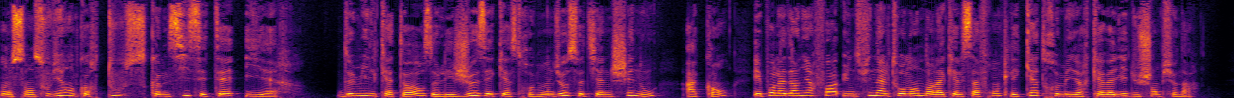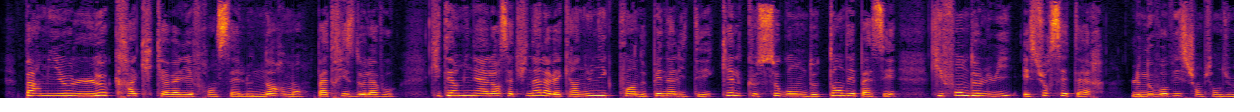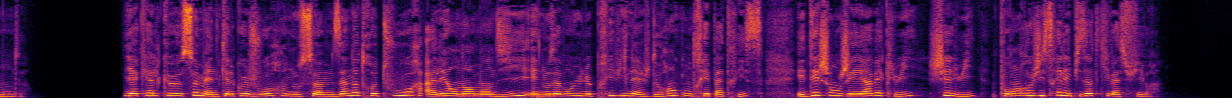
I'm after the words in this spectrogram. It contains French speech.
On s'en souvient encore tous comme si c'était hier. 2014, les Jeux équestres mondiaux se tiennent chez nous, à Caen, et pour la dernière fois, une finale tournante dans laquelle s'affrontent les quatre meilleurs cavaliers du championnat. Parmi eux, le crack cavalier français, le Normand, Patrice Delaveau, qui terminait alors cette finale avec un unique point de pénalité, quelques secondes de temps dépassé, qui font de lui, et sur ses terres, le nouveau vice-champion du monde. Il y a quelques semaines, quelques jours, nous sommes à notre tour allés en Normandie et nous avons eu le privilège de rencontrer Patrice et d'échanger avec lui, chez lui, pour enregistrer l'épisode qui va suivre.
